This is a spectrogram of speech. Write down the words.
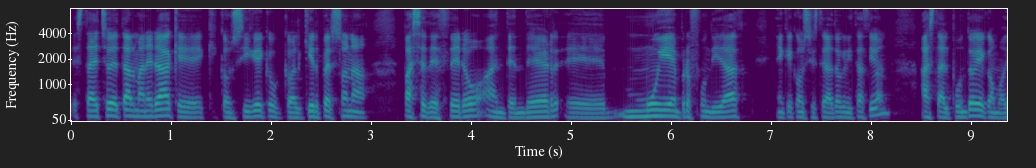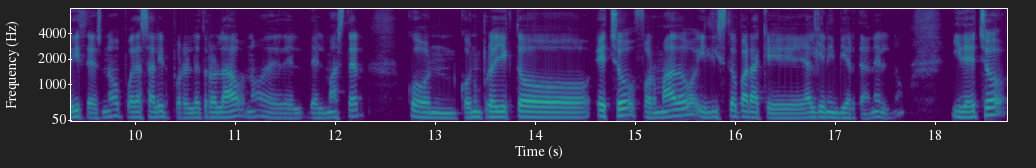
está hecho de tal manera que, consigue que cualquier persona pase de cero a entender muy en profundidad en qué consiste la tokenización, hasta el punto que, como dices, ¿no? pueda salir por el otro lado ¿no? del, del máster con, con, un proyecto hecho, formado y listo para que alguien invierta en él. ¿no? Y de hecho,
